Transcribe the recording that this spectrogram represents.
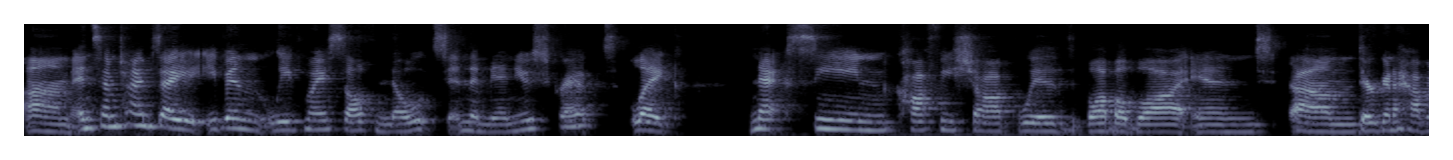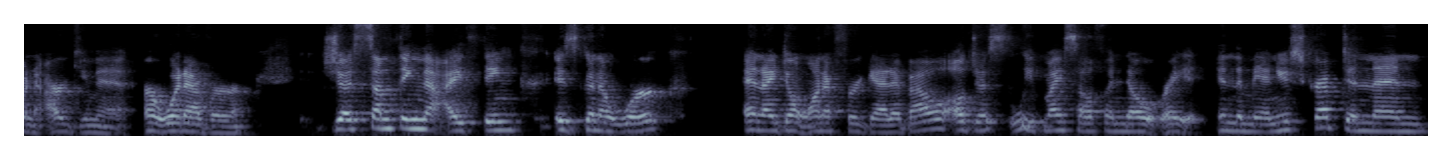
Um, and sometimes I even leave myself notes in the manuscript, like next scene, coffee shop with blah, blah, blah, and um, they're going to have an argument or whatever. Just something that I think is going to work and I don't want to forget about. I'll just leave myself a note right in the manuscript. And then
